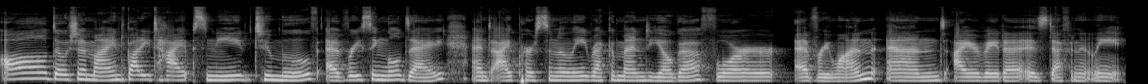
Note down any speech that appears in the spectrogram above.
all dosha mind body types need to move every single day, and I personally recommend yoga for everyone. And Ayurveda is definitely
